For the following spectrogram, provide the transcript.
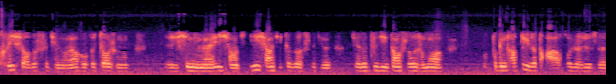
很小的事情，然后会造成呃心里面一想一想起这个事情，觉得自己当时为什么。不跟他对着打，或者就是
